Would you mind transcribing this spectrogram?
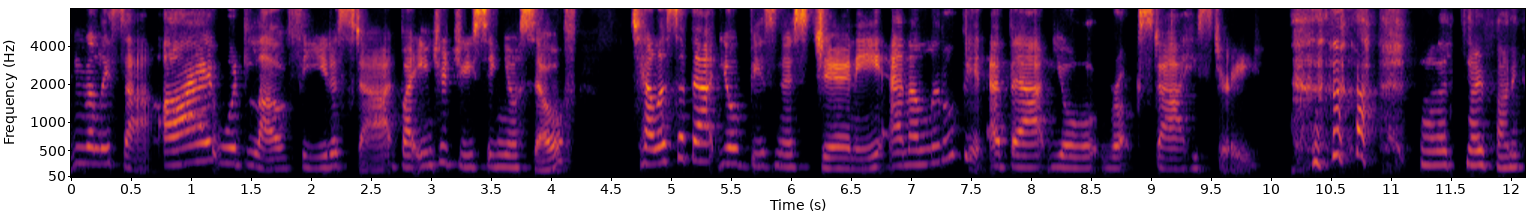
Melissa, I would love for you to start by introducing yourself. Tell us about your business journey and a little bit about your rock star history. oh, that's so funny.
